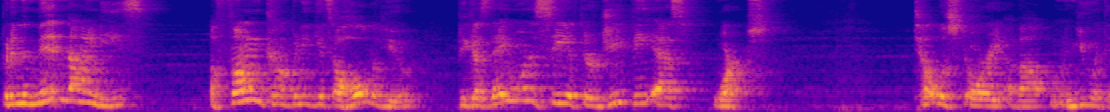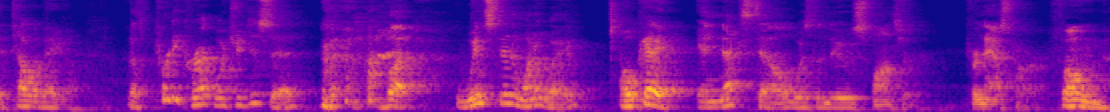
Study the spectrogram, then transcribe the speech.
but in the mid 90s, a phone company gets a hold of you because they want to see if their GPS works. Tell the story about when you went to Talladega. That's pretty correct what you just said. But, but Winston went away, Okay, and Nextel was the new sponsor for NASCAR. phone.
